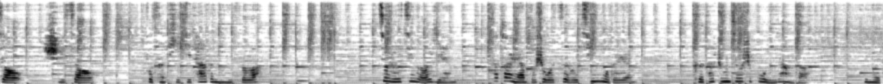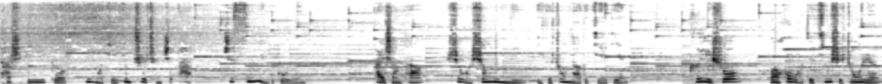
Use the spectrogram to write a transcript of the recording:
久许久不曾提及他的名字了。就如今而言，他当然不是我最为倾慕的人，可他终究是不一样的，因为他是第一个令我竭尽赤诚去爱、去思念的古人。爱上他，是我生命里一个重要的节点。可以说，往后我对青史中人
